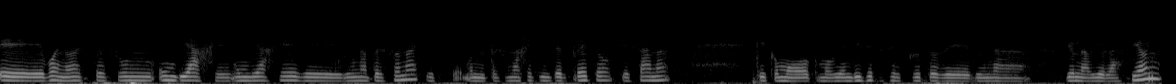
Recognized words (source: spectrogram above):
Eh, bueno, esto es un, un viaje, un viaje de, una persona, que es bueno, el personaje que interpreto, que es Ana, que como, como bien dices es el fruto de una, de una violación.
